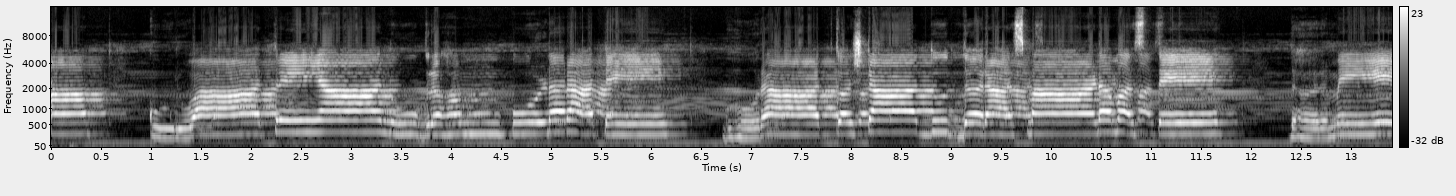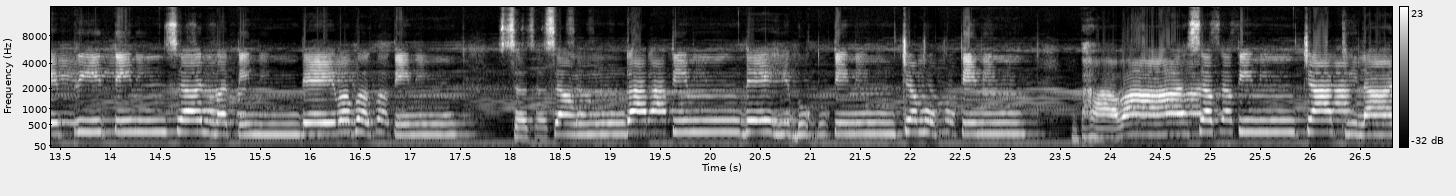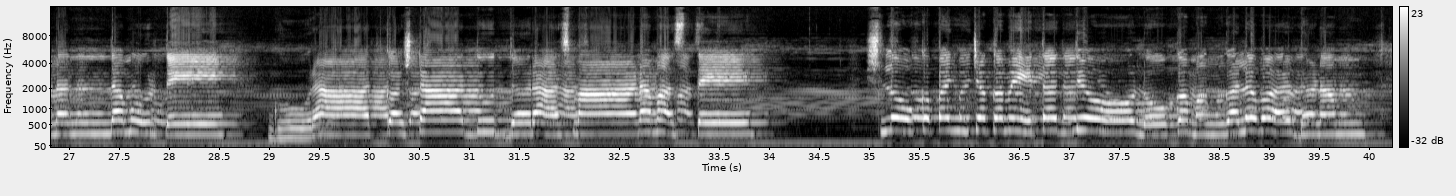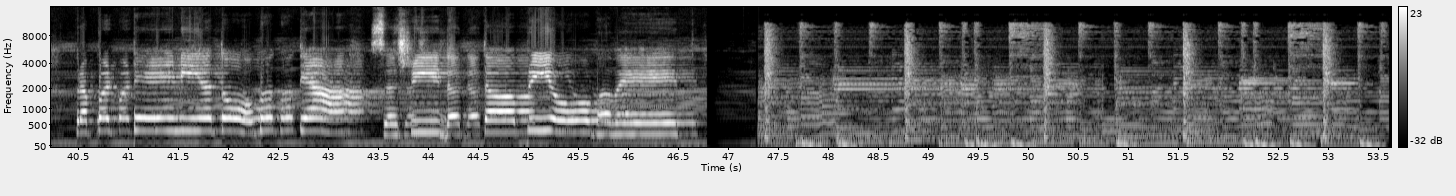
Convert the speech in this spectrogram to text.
कुर्वात्रेयानुग्रहं पूर्णराते। घोरात् कष्टादुद्धरास्माणमस्ते धर्मे प्रीतिं सन्मतिं देवभक्तिं सत्सङ्गाप्तिं देहि भुक्तिं च मुक्तिं भावासक्तिं चाखिलानन्दमूर्ते. घोरात् कष्टादुद्धरास्माणमस्ते श्लोकपञ्चकमेतद्यो लोकमङ्गलवर्धनं प्रपठे नियतो भक्त्या स श्रीदत्तप्रियो भवेत्।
